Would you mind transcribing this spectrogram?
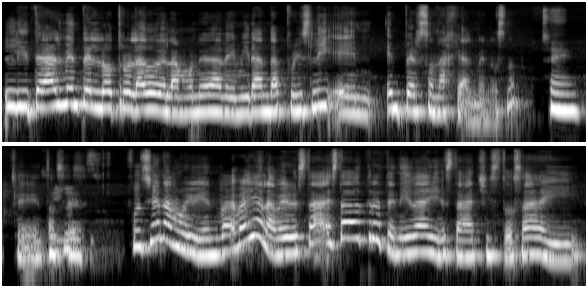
literalmente el otro lado de la moneda de Miranda Priestley en, en personaje al menos, ¿no? Sí. Sí, entonces funciona muy bien. Vayan a ver, está, está entretenida y está chistosa y,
